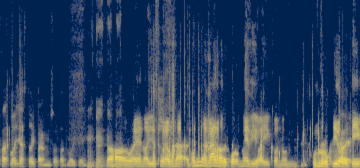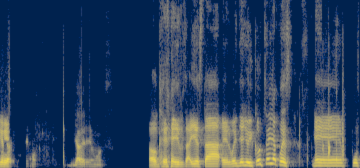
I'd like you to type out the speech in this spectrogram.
Fat Boys, ya estoy para mis Fat Boys, ¿eh? No, bueno, ahí espera una, con una garra de por medio ahí, con un, un rugido de tigre. Ya veremos. Ok, pues ahí está el buen Yello. Y coach, ella pues, eh, pues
